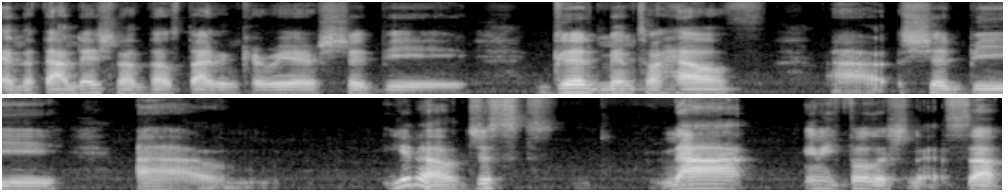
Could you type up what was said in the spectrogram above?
And the foundation of those thriving careers should be good mental health, uh, should be, um, you know, just not any foolishness. So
